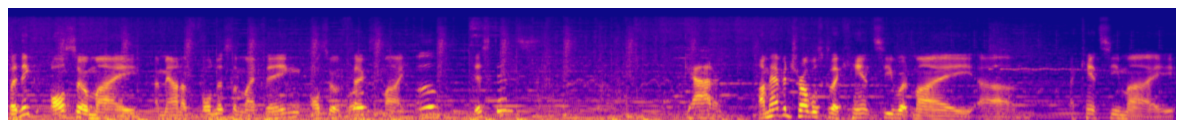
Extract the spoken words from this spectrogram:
So I think also my amount of fullness of my thing also affects my Oh, distance. got him. I'm having troubles because I can't see what my um, I can't see my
